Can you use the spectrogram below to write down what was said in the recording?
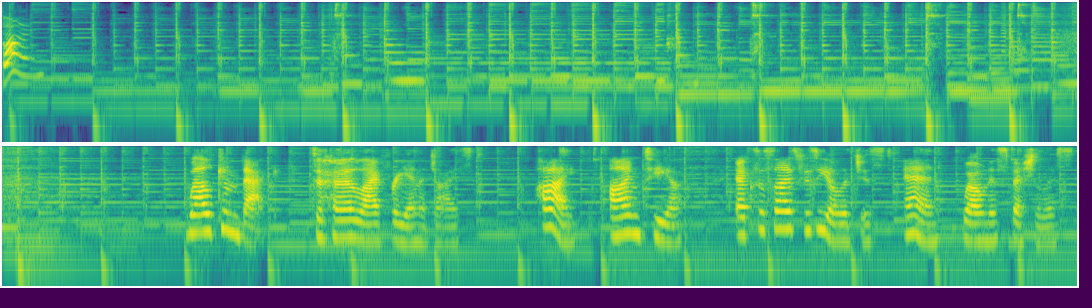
Bye! Welcome back to Her Life Re-Energized. Hi, I'm Tia, exercise physiologist and wellness specialist.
